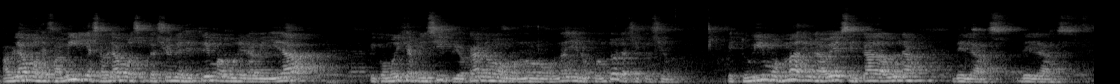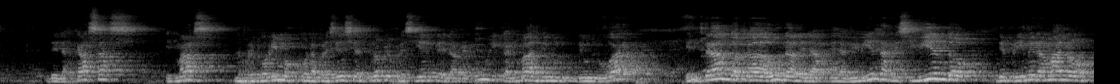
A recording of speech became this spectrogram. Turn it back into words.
Hablamos de familias, hablamos de situaciones de extrema vulnerabilidad, que como dije al principio, acá no, nadie nos contó la situación. Estuvimos más de una vez en cada una de las, de las, de las casas, es más, los recorrimos con la presencia del propio presidente de la República en más de un, lugar, entrando a cada una de las viviendas, recibiendo de primera mano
